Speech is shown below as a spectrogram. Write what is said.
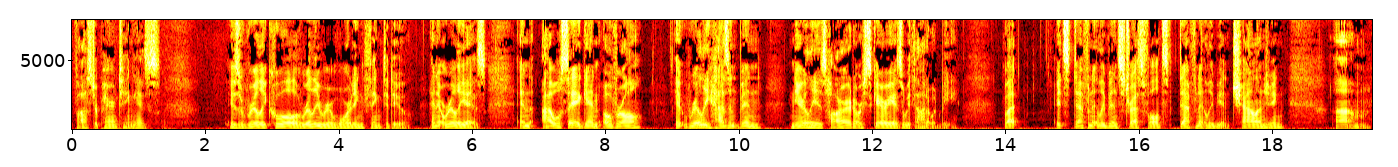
foster parenting is is a really cool, really rewarding thing to do, and it really is. And I will say again, overall, it really hasn't been nearly as hard or scary as we thought it would be. But it's definitely been stressful. It's definitely been challenging. Um,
